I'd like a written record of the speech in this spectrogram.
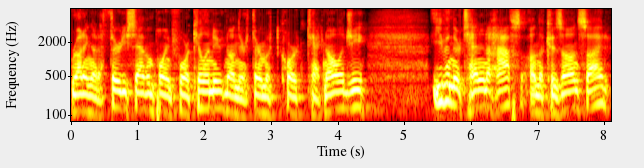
running at a 37.4 kilonewton on their Thermacore technology. Even their 10 and a halfs on the Kazan side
